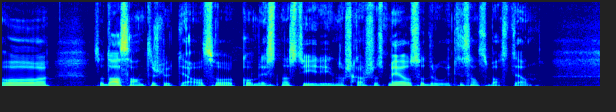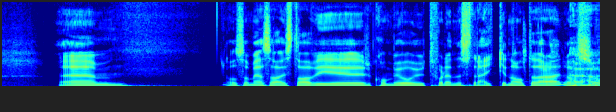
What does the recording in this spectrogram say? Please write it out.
Og Så da sa han til slutt ja, og så kom resten av styret i Norsk Arsos med, og så dro vi til San Sebastian. Ehm, og som jeg sa i stad, vi kom jo ut for denne streiken og alt det der. Og så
